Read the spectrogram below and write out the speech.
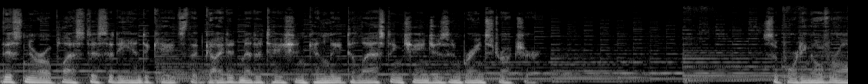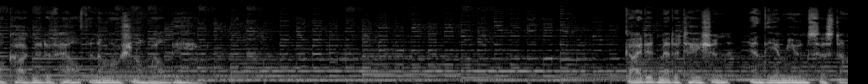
This neuroplasticity indicates that guided meditation can lead to lasting changes in brain structure, supporting overall cognitive health and emotional well-being. Guided meditation and the immune system.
